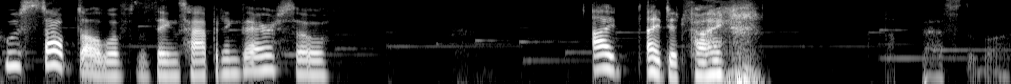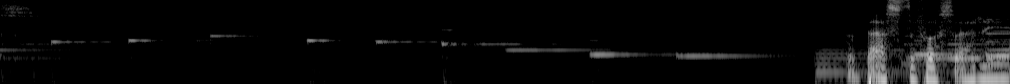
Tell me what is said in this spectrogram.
who stopped all of the things happening there, so I, I did fine. The best of us. The best of us, Eddie.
